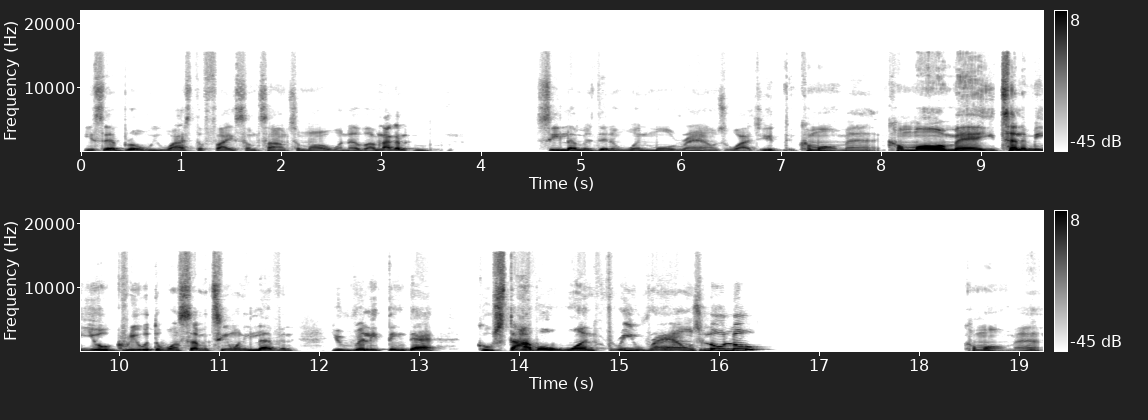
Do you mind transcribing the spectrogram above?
He said, "Bro, we watched the fight sometime tomorrow, whenever." I'm not gonna see Lemos didn't win more rounds. Watch you. Come on, man. Come on, man. You telling me you agree with the 117, 111? You really think that Gustavo won three rounds, Lulu? Come on, man.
